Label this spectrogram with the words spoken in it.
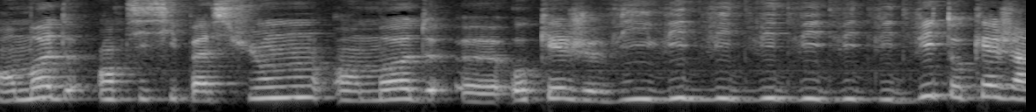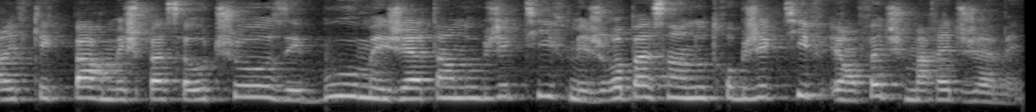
en mode anticipation, en mode euh, ok je vis vite vite vite vite vite vite vite, ok j'arrive quelque part mais je passe à autre chose et boum et j'ai atteint un objectif mais je repasse à un autre objectif et en fait je m'arrête jamais.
